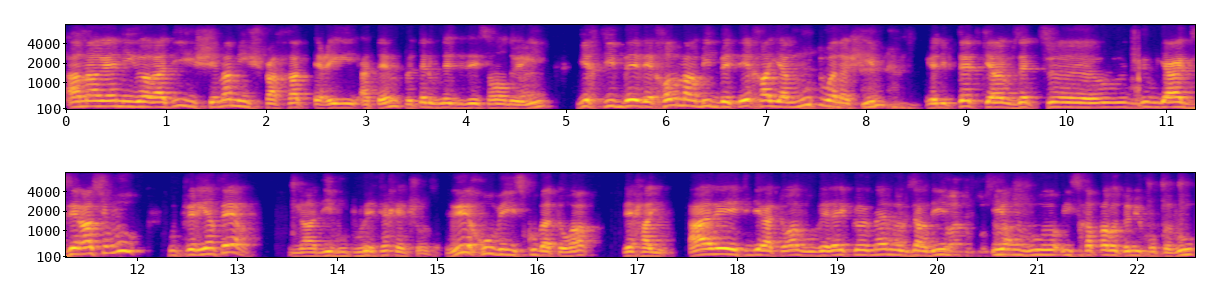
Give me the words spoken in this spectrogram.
Amarem, il leur a dit Shema mishpachat Eri atem, peut-être vous venez des descendants de Eri. Dirtivbe vechol marbit betecha yamutu anashim. Il a dit peut-être qu'il y a, vous êtes, euh, il y a un xéra sur vous, vous ne pouvez rien faire. Il leur a dit vous pouvez faire quelque chose. Lechu veisku batora vehayu. Allez étudier la Torah, vous verrez que même le Xardim, il ne sera pas retenu contre vous.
